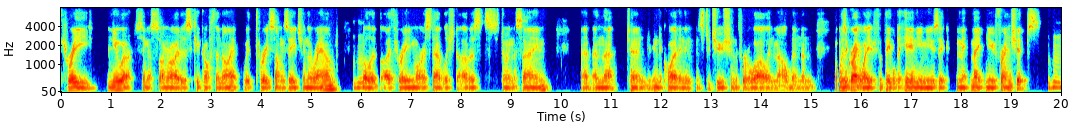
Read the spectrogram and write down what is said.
three newer singer songwriters kick off the night with three songs each in the round, mm-hmm. followed by three more established artists doing the same. And, and that turned into quite an institution for a while in Melbourne. And it was a great way for people to hear new music, make new friendships, mm-hmm.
